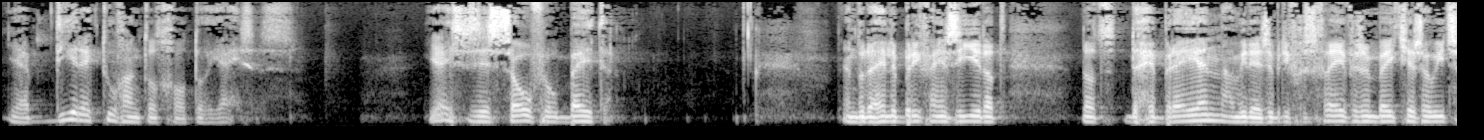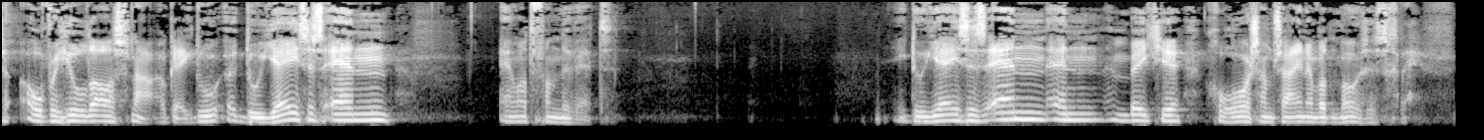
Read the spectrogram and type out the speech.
Je hebt direct toegang tot God door Jezus. Jezus is zoveel beter. En door de hele brief heen zie je dat, dat de Hebreeën, aan wie deze brief geschreven is, een beetje zoiets overhielden als, nou oké, doe, ik doe Jezus en, en wat van de wet. Ik doe Jezus en, en een beetje gehoorzaam zijn aan wat Mozes schreef.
